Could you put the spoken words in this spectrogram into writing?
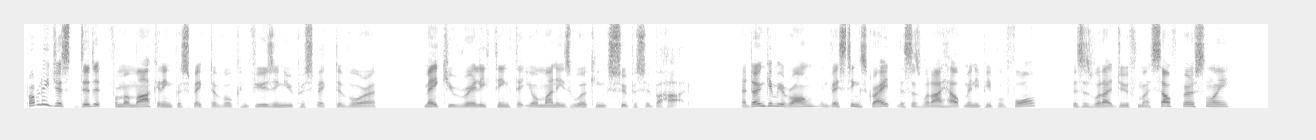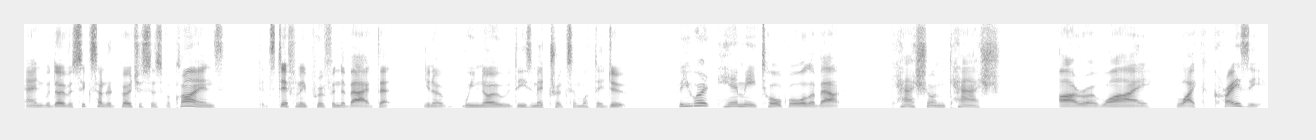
probably just did it from a marketing perspective or confusing you perspective or a make you really think that your money's working super, super hard. Now, don't get me wrong, investing's great. This is what I help many people for. This is what I do for myself personally. And with over 600 purchases for clients, it's definitely proof in the bag that, you know, we know these metrics and what they do. But you won't hear me talk all about cash on cash, ROI, like crazy.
